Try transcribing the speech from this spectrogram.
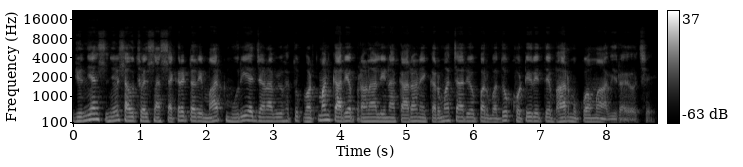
યુનિયન્સ ન્યૂ સાઉથ વેલ્સના સેક્રેટરી માર્ક મુરીએ જણાવ્યું હતું, વર્તમાન કાર્યપ્રણાલીના કારણે કર્મચારીઓ પર વધુ ખોટી રીતે ભાર મૂકવામાં આવી રહ્યો છે.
